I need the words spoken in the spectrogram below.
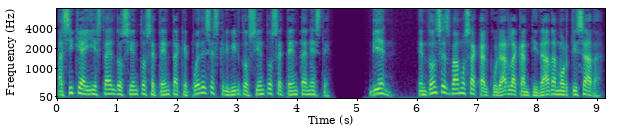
así que ahí está el 270 que puedes escribir 270 en este. Bien, entonces vamos a calcular la cantidad amortizada.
